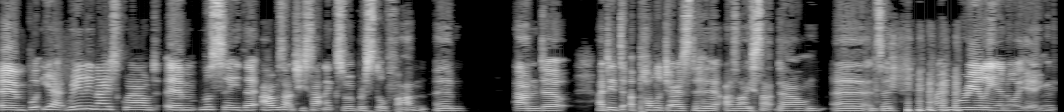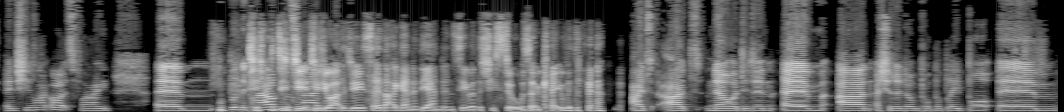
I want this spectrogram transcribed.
Um. But yeah, really nice ground. Um. Must say that I was actually sat next to a Bristol fan. Um. And uh, I did apologise to her as I sat down uh, and said, "I'm really annoying," and she's like, "Oh, it's fine." Um, but the Did, ground did was you did you did you say that again at the end and see whether she still was okay with it? I'd, I'd, no, I didn't. Um, and I should have done probably. But um,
